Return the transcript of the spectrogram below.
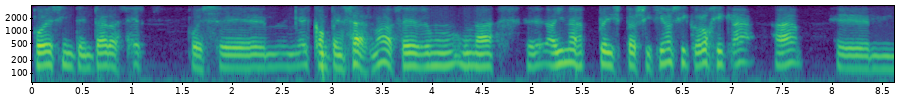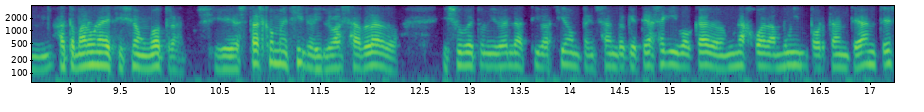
puedes intentar hacer pues eh, compensar, ¿no? Hacer una eh, hay una predisposición psicológica a eh, a tomar una decisión u otra. Si estás convencido y lo has hablado y sube tu nivel de activación pensando que te has equivocado en una jugada muy importante antes,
